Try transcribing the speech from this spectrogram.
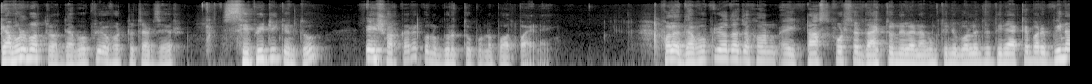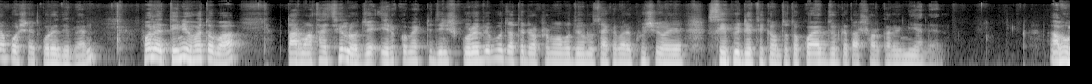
কেবলমাত্র দেবপ্রিয় ভট্টাচার্যের সিপিডি কিন্তু এই সরকারের কোনো গুরুত্বপূর্ণ পদ পায় নাই। ফলে দেবপ্রিয়দা যখন এই টাস্ক ফোর্সের দায়িত্ব নিলেন এবং তিনি বলেন যে তিনি একেবারে বিনা পয়সায় করে দেবেন, ফলে তিনি হয়তোবা তার মাথায় ছিল যে এরকম একটি জিনিস করে দেবো যাতে ডক্টর মোহাম্মদ ইউনুস একেবারে খুশি হয়ে সিপিডি থেকে অন্তত কয়েকজনকে তার সরকারে নিয়ে নেন। এবং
